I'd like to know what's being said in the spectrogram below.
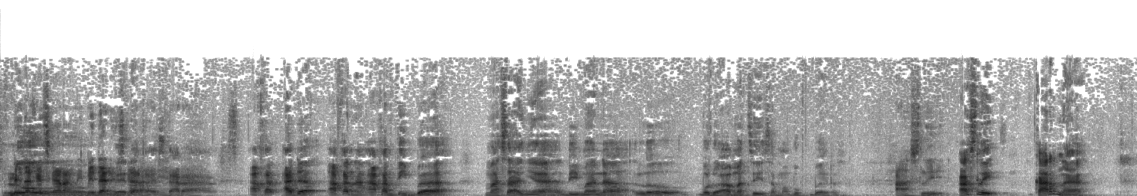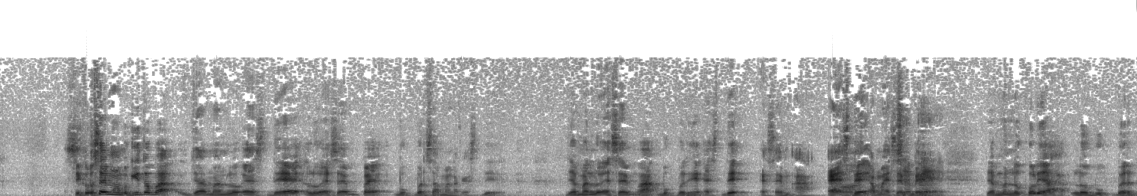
Beda kayak sekarang nih, beda nih beda sekarang kayak nih. sekarang. Akan ada akan akan tiba masanya di mana lu bodo amat sih sama bukber. Asli. Asli, karena siklusnya emang begitu pak. Zaman lu SD, lu SMP, bukber sama anak SD. Zaman lu SMA, bukbernya SD, SMA. Eh, Oh, SD sama SMP. SMP. Zaman lu kuliah, lu bukber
